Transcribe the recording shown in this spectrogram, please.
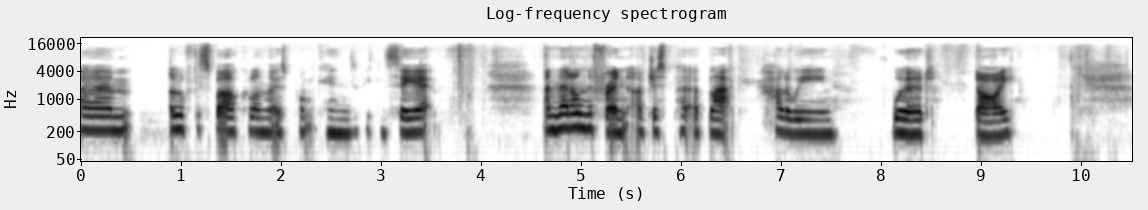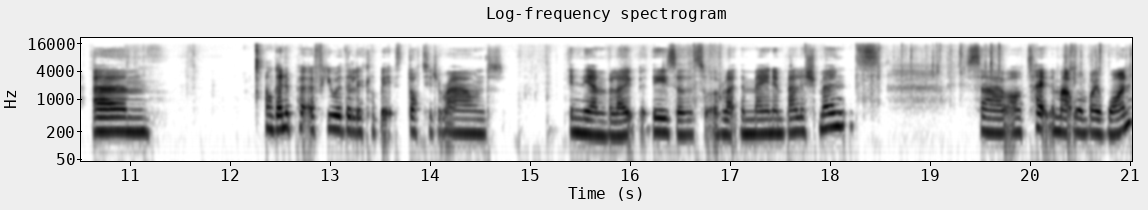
Um, I love the sparkle on those pumpkins, if you can see it. And then on the front, I've just put a black Halloween word die. Um, I'm going to put a few other little bits dotted around in the envelope, but these are the sort of like the main embellishments. So I'll take them out one by one.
